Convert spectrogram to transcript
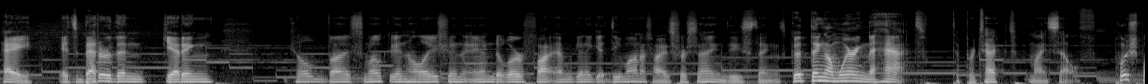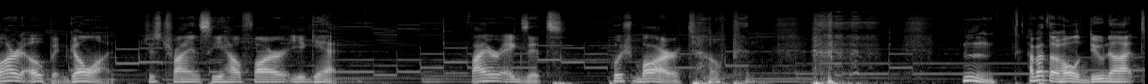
Hey, it's better than getting killed by smoke inhalation and or fire. I'm gonna get demonetized for saying these things. Good thing I'm wearing the hat to protect myself. Push bar to open. Go on. Just try and see how far you get. Fire exits push bar to open. hmm. How about the whole do not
